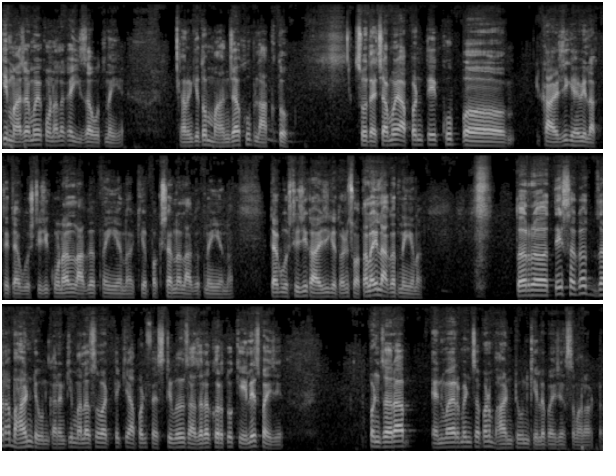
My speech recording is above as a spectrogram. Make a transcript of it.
की माझ्यामुळे कोणाला काही इजा होत नाही आहे कारण की तो मांजा खूप लागतो. सो त्याच्यामुळे आपण ते खूप काळजी घ्यावी लागते त्या गोष्टीची. कोणाला लागत नाही आहे ना किंवा पक्षांना लागत नाही आहे ना त्या गोष्टीची काळजी घेतो आणि स्वतःलाही लागत नाही आहे ना. तर ते सगळं जरा भान ठेवून कारण की मला असं वाटतं की आपण फेस्टिवल साजरा करतो केलेच पाहिजे. पण जरा एन्व्हायरमेंटचं पण भान ठेवून केलं पाहिजे असं मला वाटतं.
